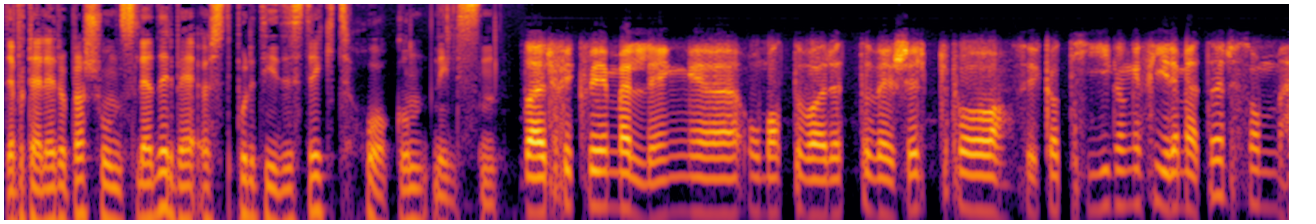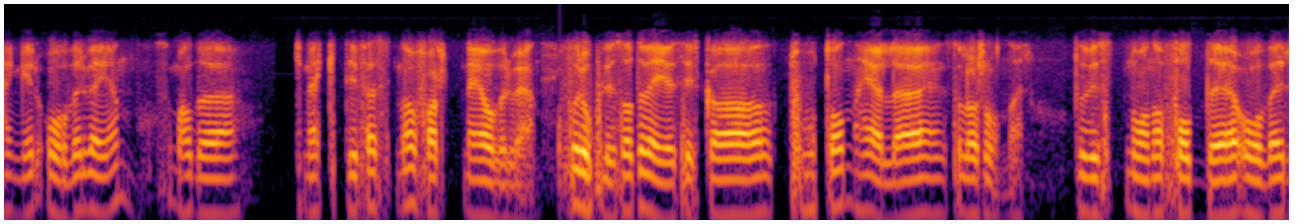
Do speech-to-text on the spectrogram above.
Det forteller operasjonsleder ved Øst politidistrikt, Håkon Nilsen. Der fikk vi melding eh, om at det var et veiskilt på ca. ti ganger fire meter som henger over veien, som hadde knekt i festene og falt ned over veien. For å opplyse at det veier ca. to tonn hele installasjonen der. Hvis noen har fått det over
